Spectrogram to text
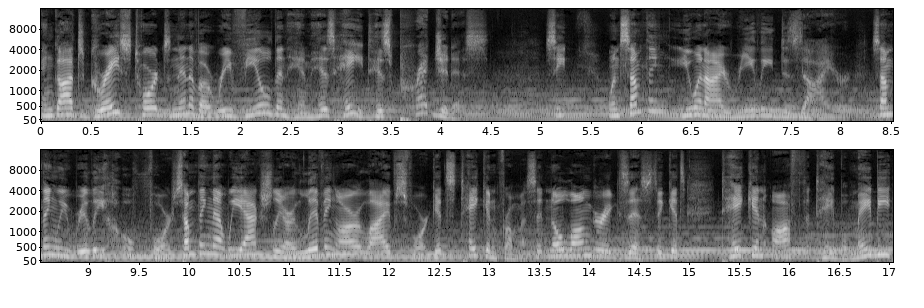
And God's grace towards Nineveh revealed in him his hate, his prejudice. See, when something you and I really desire something we really hope for, something that we actually are living our lives for, gets taken from us. It no longer exists. It gets taken off the table. Maybe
